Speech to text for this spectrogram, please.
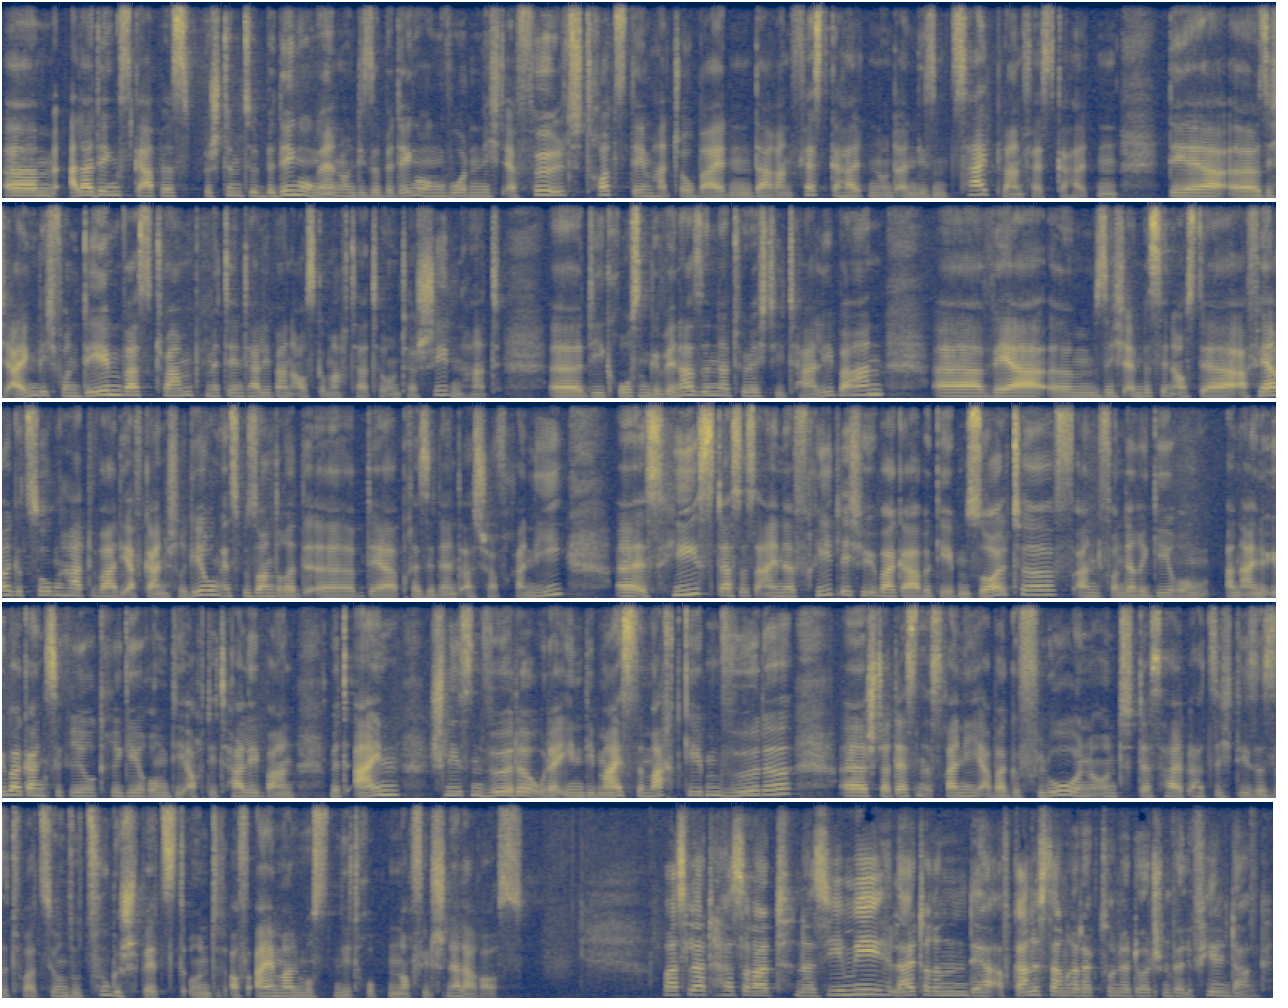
Ähm, allerdings gab es bestimmte Bedingungen und diese Bedingungen wurden nicht erfüllt. Trotzdem hat Joe Biden daran festgehalten und an diesem Zeitplan festgehalten, der äh, sich eigentlich von dem, was Trump mit den Taliban ausgemacht hatte, unterschieden hat. Äh, die großen Gewinner sind natürlich die Taliban. Äh, wer ähm, sich ein bisschen aus der Affäre gezogen hat, war die afghanische Regierung, insbesondere äh, der Präsident Ashraf Ghani. Äh, es hieß, dass es eine friedliche Übergabe geben sollte an, von der Regierung an eine Übergangsregierung die auch die Taliban mit einschließen würde oder ihnen die meiste Macht geben würde. Äh, stattdessen ist Rani aber geflohen und deshalb hat sich diese Situation so zugespitzt und auf einmal mussten die Truppen noch viel schneller raus. Waslat Hasrat Nazimi, Leiterin der Afghanistan-Redaktion der Deutschen Welle, vielen Dank.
